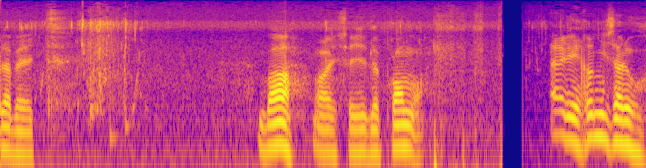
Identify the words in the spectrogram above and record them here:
la bête. Bah, on va essayer de le prendre. Allez, remise à l'eau.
